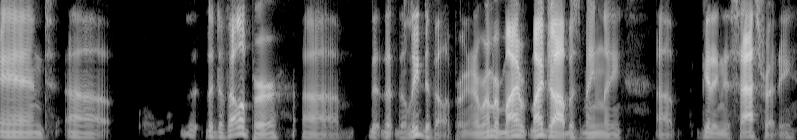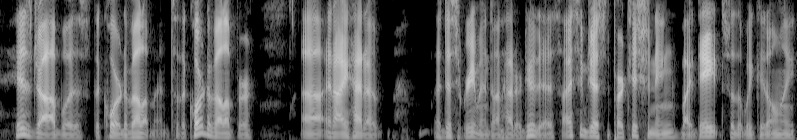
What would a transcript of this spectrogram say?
and uh, the, the, developer, uh, the, the, lead developer, and remember my my job was mainly uh, getting the SaaS ready. His job was the core development. So the core developer uh, and I had a, a disagreement on how to do this. I suggested partitioning by date so that we could only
